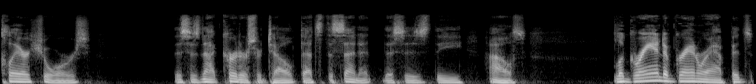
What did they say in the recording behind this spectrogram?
Clair Shores. This is not Curtis Hertel. That's the Senate. This is the House. LaGrand of Grand Rapids,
